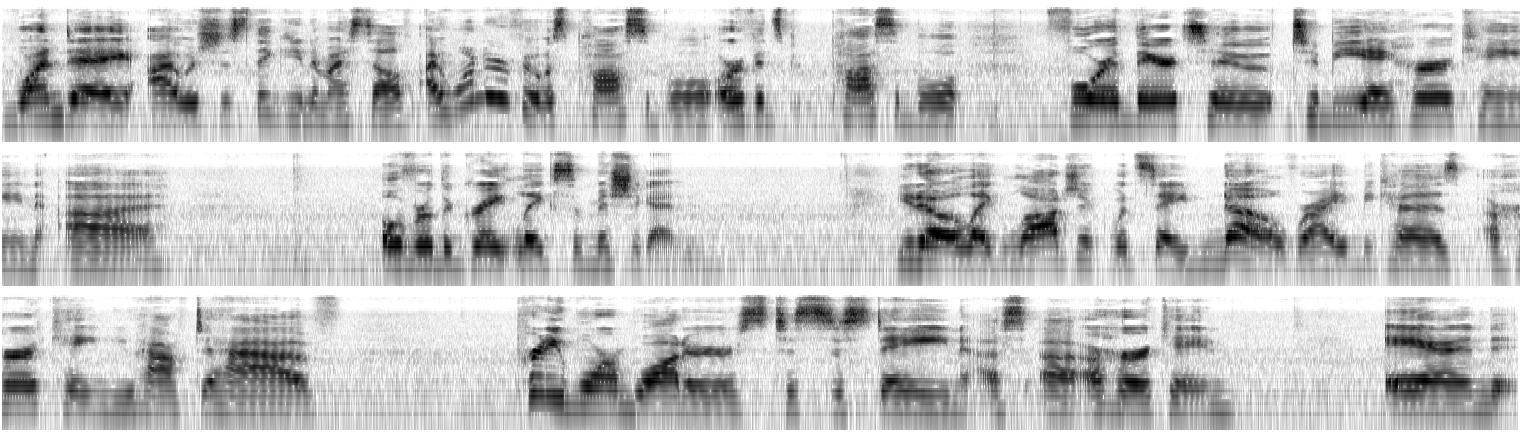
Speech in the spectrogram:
one day I was just thinking to myself, I wonder if it was possible, or if it's possible for there to to be a hurricane uh, over the Great Lakes of Michigan. You know, like logic would say no, right? Because a hurricane, you have to have pretty warm waters to sustain a, a hurricane, and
